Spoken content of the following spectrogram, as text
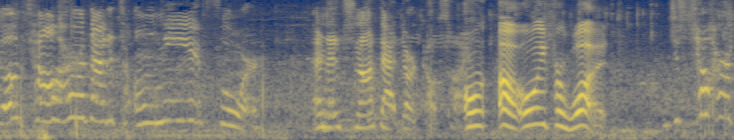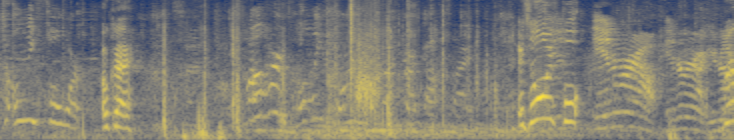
Go tell her that it's only four, and it's not that dark outside. Oh, oh, only for what? Just tell her it's only four. Okay. Tell her it's only four. It's not dark outside. It's only four. In or out? In or out? You're Gra-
